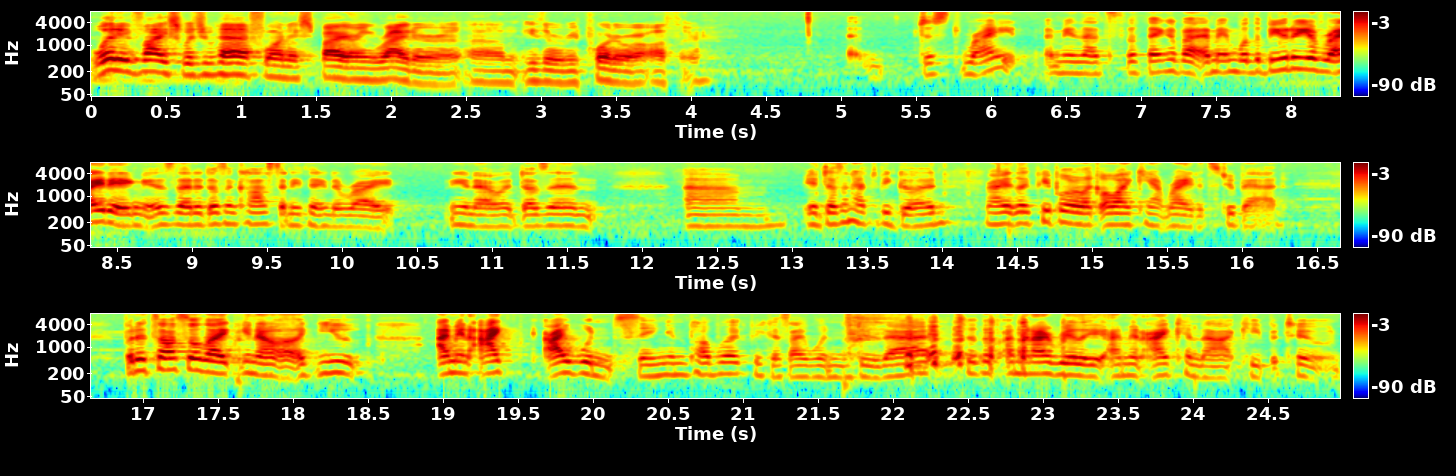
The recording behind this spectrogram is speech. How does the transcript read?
What advice would you have for an aspiring writer, um, either a reporter or author? just write. I mean, that's the thing about. I mean, well, the beauty of writing is that it doesn't cost anything to write. You know, it doesn't. Um, it doesn't have to be good, right? Like people are like, "Oh, I can't write; it's too bad." But it's also like you know, like you. I mean, I I wouldn't sing in public because I wouldn't do that to the. I mean, I really. I mean, I cannot keep a tune,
